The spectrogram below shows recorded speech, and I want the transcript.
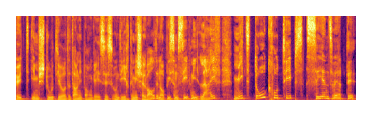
Heute im Studio der Dani Bangeses und ich, der Michel Walde, noch bis am 7. live mit Doku-Tipps, sehenswerte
